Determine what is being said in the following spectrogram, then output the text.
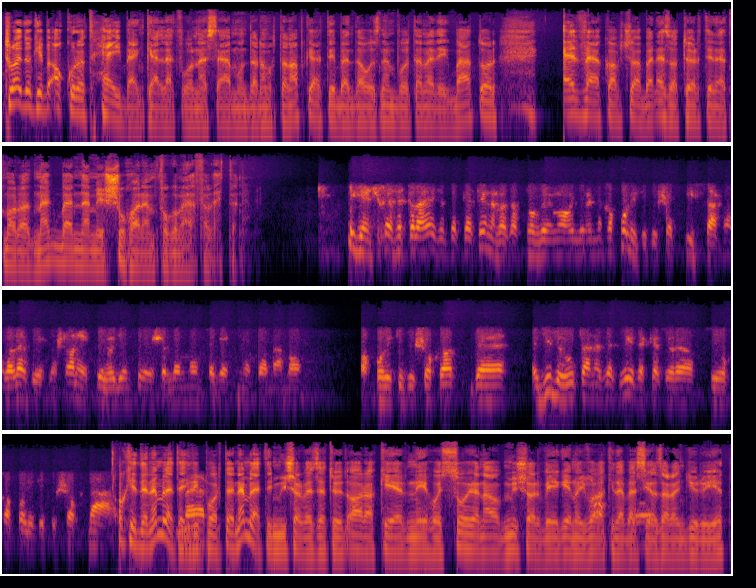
tulajdonképpen akkor ott helyben kellett volna ezt elmondanom ott a napkeltében, de ahhoz nem voltam elég bátor. Ezzel kapcsolatban ez a történet marad meg bennem, és soha nem fogom elfelejteni. Igen, csak ezekkel a helyzetekkel tényleg az a probléma, hogy ennek a politikusok isszák meg a levét. Most anélkül, hogy én különösebben mondogatni akarnám a, a politikusokat, de egy idő után ezek védekező reakciók a politikusoknál. Oké, okay, de nem lehet egy mert... riporter, nem lehet egy műsorvezetőt arra kérni, hogy szóljon a műsor végén, hogy valaki hát, leveszi az aranygyűrűjét?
